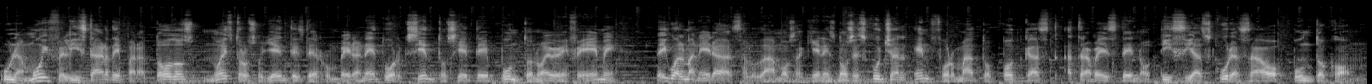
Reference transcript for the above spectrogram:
Una muy feliz tarde para todos nuestros oyentes de Rumbera Network 107.9 FM. De igual manera, saludamos a quienes nos escuchan en formato podcast a través de noticiascurazao.com.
